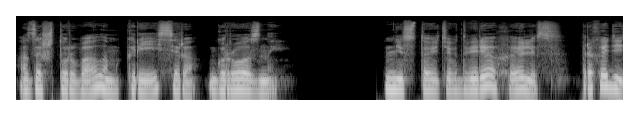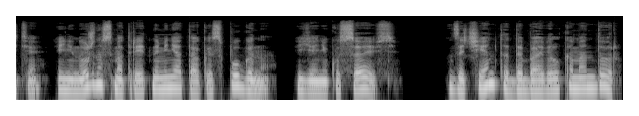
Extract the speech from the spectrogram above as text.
а за штурвалом крейсера «Грозный». «Не стойте в дверях, Элис. Проходите, и не нужно смотреть на меня так испуганно. Я не кусаюсь». Зачем-то добавил командор,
